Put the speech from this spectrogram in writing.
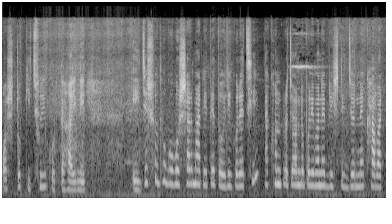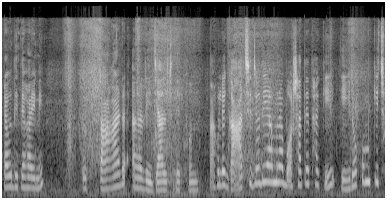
কষ্ট কিছুই করতে হয়নি। এই যে শুধু গোবর সার মাটিতে তৈরি করেছি, এখন প্রচণ্ড পরিমাণে বৃষ্টির জন্য খাবারটাও দিতে হয়নি। তো তার রেজাল্ট দেখুন। তাহলে গাছ যদি আমরা বসাতে থাকি এই রকম কিছু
